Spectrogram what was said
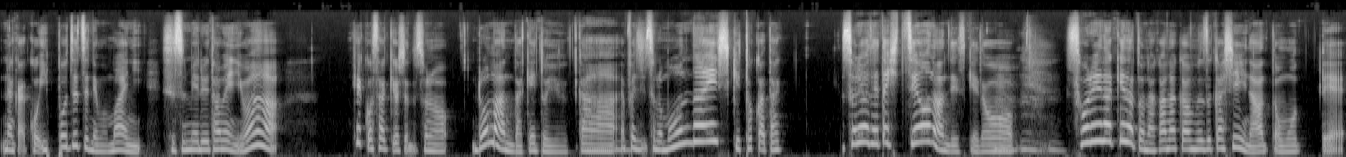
なんかこう一歩ずつでも前に進めるためには、結構さっきおっしゃったそのロマンだけというか、うん。やっぱりその問題意識とかだ、それは絶対必要なんですけど、うんうんうんそれだけだとなかなか難しいなと思って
